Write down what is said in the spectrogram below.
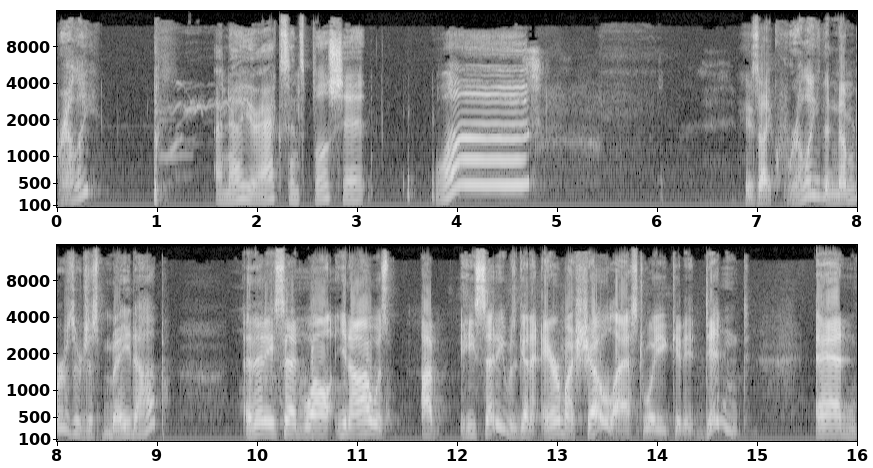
really I know your accent's bullshit. What? He's like, really? The numbers are just made up? And then he said, well, you know, I was, I, he said he was going to air my show last week and it didn't. And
